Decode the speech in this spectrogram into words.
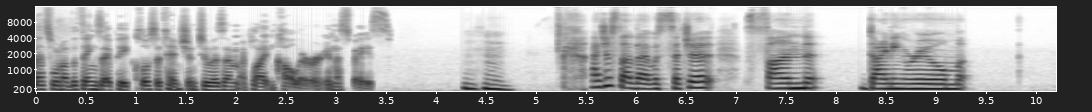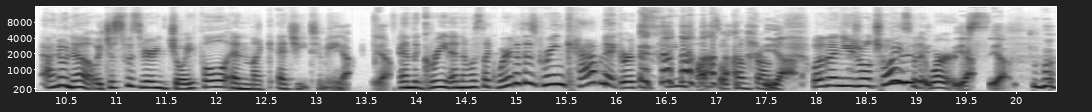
that's one of the things i pay close attention to as i'm applying color in a space I just thought that was such a fun dining room. I don't know. It just was very joyful and like edgy to me. yeah yeah And the green, and I was like, where did this green cabinet or this green console come from? Yeah. What an unusual choice, but it works. yeah yeah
